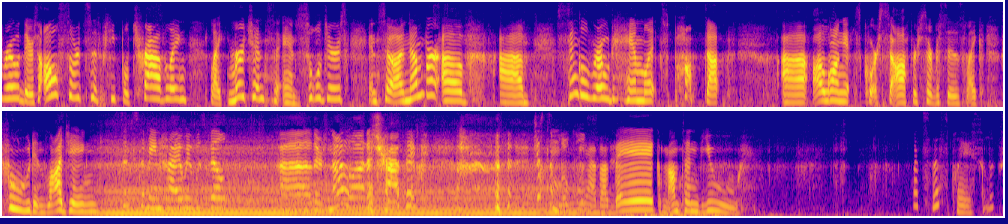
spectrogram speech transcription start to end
road, there's all sorts of people traveling, like merchants and soldiers, and so a number of um, single road hamlets popped up uh, along its course to offer services like food and lodging. Since the main highway was built, uh, there's not a lot of traffic. Just some locals. We have a big mountain view. What's this place? It looks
